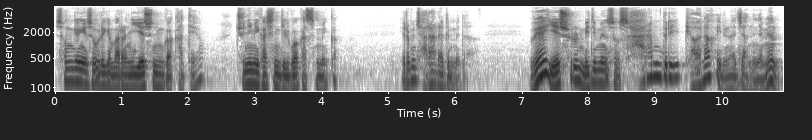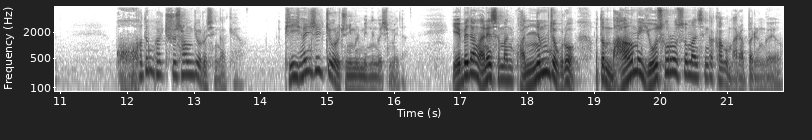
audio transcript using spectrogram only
성경에서 우리에게 말하는 예수님과 같아요? 주님이 가신 길과 같습니까? 여러분 잘 알아야 됩니다. 왜 예수를 믿으면서 사람들이 변화가 일어나지 않느냐면 모든 걸 추상적으로 생각해요. 비현실적으로 주님을 믿는 것입니다. 예배당 안에서만 관념적으로 어떤 마음의 요소로서만 생각하고 말아버리는 거예요.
